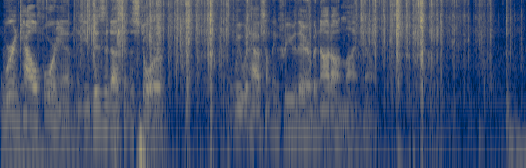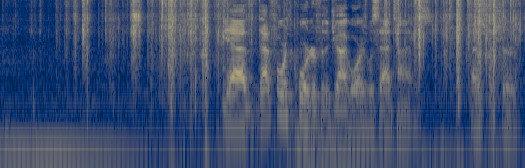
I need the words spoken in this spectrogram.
were in California and you visit us in the store, we would have something for you there, but not online. No. Yeah, that fourth quarter for the Jaguars was sad times. That is for sure.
